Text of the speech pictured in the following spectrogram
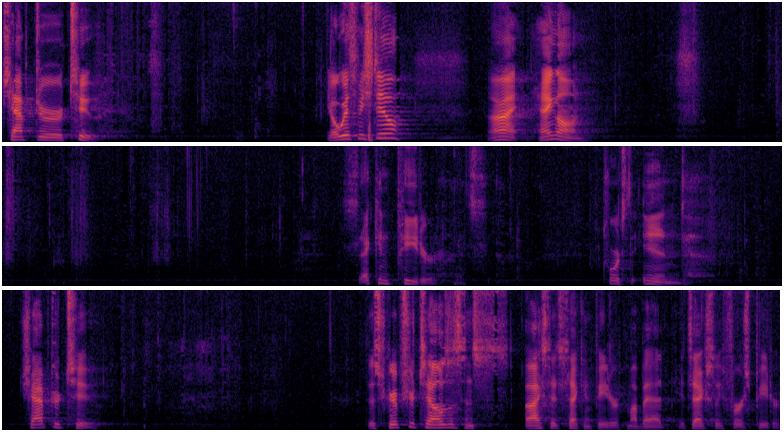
chapter 2. Y'all with me still? All right, hang on. Second Peter, it's towards the end, chapter 2. The scripture tells us, and I said Second Peter, my bad. It's actually First Peter.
